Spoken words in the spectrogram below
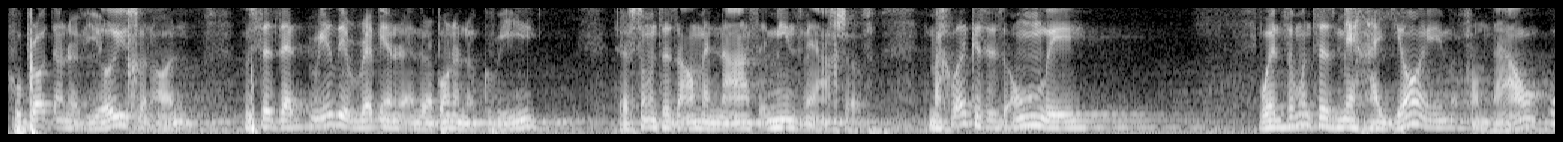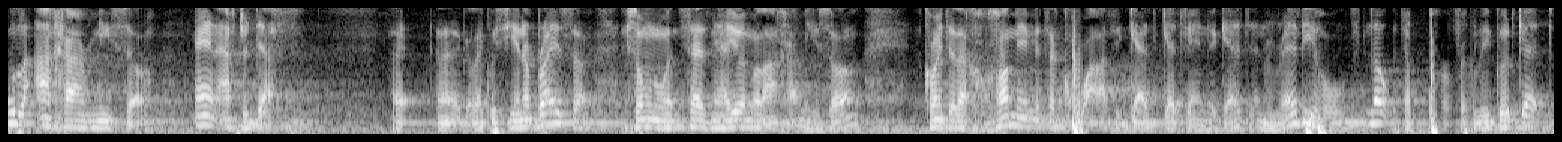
who brought down Rav Yochanan, who says that really Rebbe and the Rabbanan agree that if someone says Al Manas, it means Me'achshav. The Machlekes is only when someone says Mehayoim from now, Ula Achar Misa, and after death. Like, uh, like we see in a Brisa. If someone says Mehayoim Ula Achar Misa, According to the Chachamim, it's a quasi get, get v'enu get, and Rebbe holds no, it's a perfectly good get.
